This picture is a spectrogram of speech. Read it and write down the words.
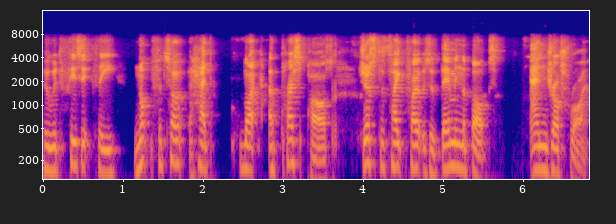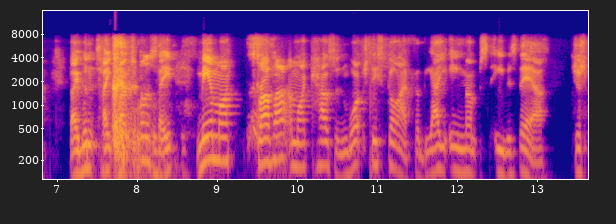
who would physically not photo had like a press pass just to take photos of them in the box and Josh Wright. They wouldn't take photos. Honestly, me and my brother and my cousin watched this guy for the 18 months that he was there, just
